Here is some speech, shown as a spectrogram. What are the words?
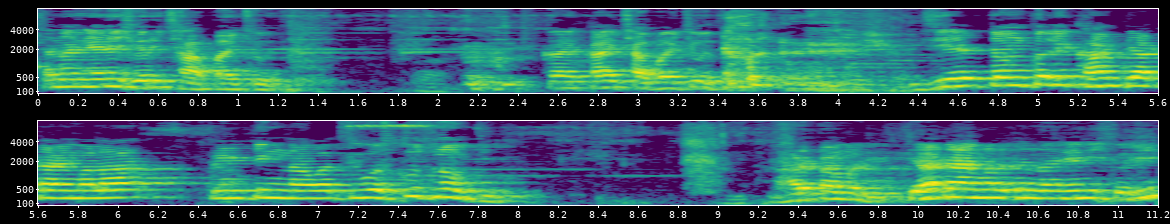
त्यांना ज्ञानेश्वरी छापायची होती. काय काय छापायची होती? जे टंकली खान त्या टायमाला प्रिंटिंग नावाची वस्तूच नव्हती. भारतामध्ये. त्या टायमाला त्यांना ज्ञानेश्वरी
